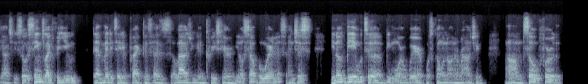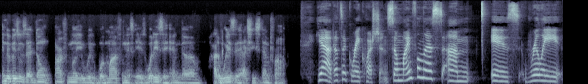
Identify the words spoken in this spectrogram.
Got you. So it seems like for you that meditative practice has allowed you to increase your, you know, self-awareness and just, you know, be able to be more aware of what's going on around you. Um, so for individuals that don't aren't familiar with what mindfulness is, what is it and um, how do where does it actually stem from? Yeah, that's a great question. So mindfulness um, is really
